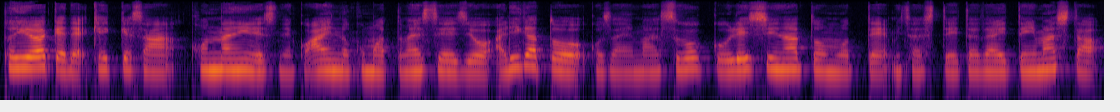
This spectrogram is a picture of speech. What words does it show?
というわけで、ケッケさん、こんなにですね、こう愛のこもったメッセージをありがとうございます。すごく嬉しいなと思って見させていただいていました。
